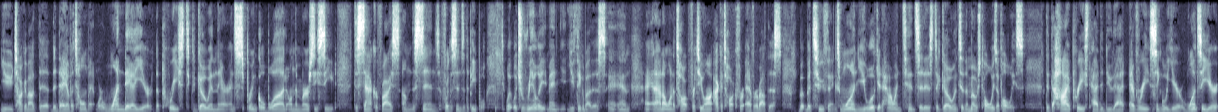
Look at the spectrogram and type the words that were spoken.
you talk about the, the Day of Atonement, where one day a year the priest could go in there and sprinkle blood on the mercy seat to sacrifice um, the sins for the sins of the people. Which really, man, you think about this, and, and and I don't want to talk for too long. I could talk forever about this. But but two things. One, you look at how intense it is to go into the most holies of holies. That the high priest had to do that every single year. Once a year,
